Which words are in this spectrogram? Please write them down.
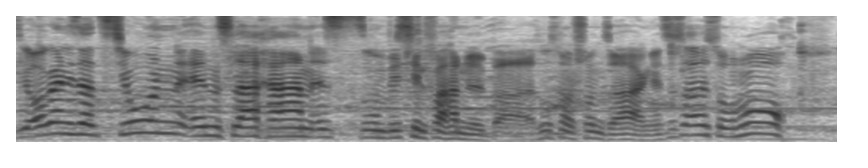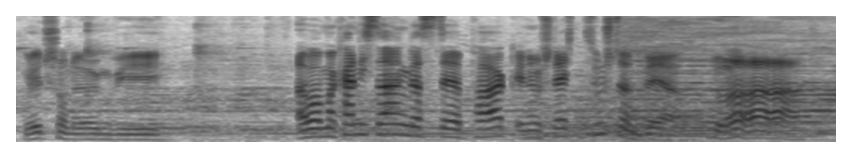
die Organisation in Slachan ist so ein bisschen verhandelbar, das muss man schon sagen. Es ist alles so, oh, geht schon irgendwie. Aber man kann nicht sagen, dass der Park in einem schlechten Zustand wäre.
